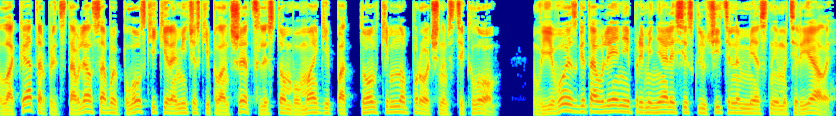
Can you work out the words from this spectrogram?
Локатор представлял собой плоский керамический планшет с листом бумаги под тонким, но прочным стеклом. В его изготовлении применялись исключительно местные материалы.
